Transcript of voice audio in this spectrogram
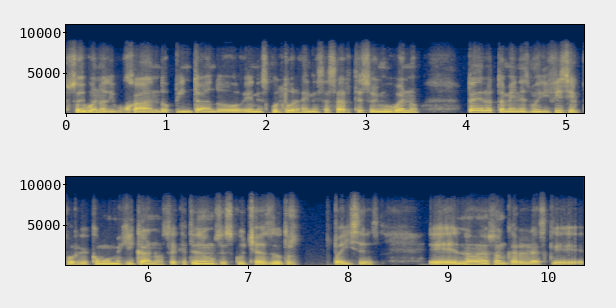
Soy bueno dibujando, pintando, en escultura, en esas artes soy muy bueno, pero también es muy difícil porque como mexicano sé que tenemos escuchas de otros países, eh, no son carreras que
